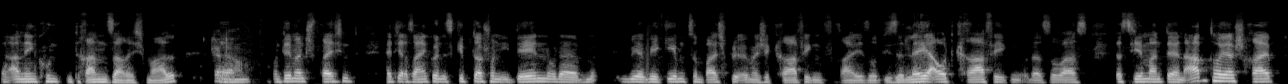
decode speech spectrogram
an den Kunden dran, sage ich mal. Genau. Ähm, und dementsprechend hätte ja sein können, es gibt da schon Ideen oder wir, wir geben zum Beispiel irgendwelche Grafiken frei, so diese Layout-Grafiken oder sowas, dass jemand, der ein Abenteuer schreibt,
